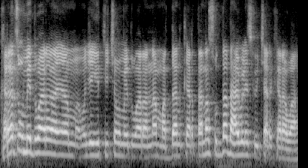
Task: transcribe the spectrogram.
खरंच उमेदवार म्हणजे युतीच्या उमेदवारांना मतदान करताना सुद्धा दहा वेळेस विचार करावा.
